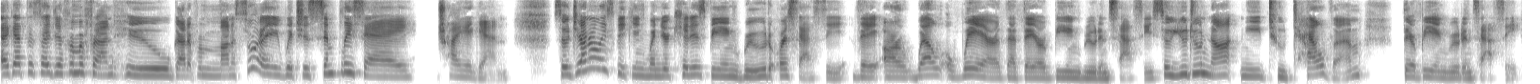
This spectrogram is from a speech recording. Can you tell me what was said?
I get this idea from a friend who got it from Montessori, which is simply say, try again. So, generally speaking, when your kid is being rude or sassy, they are well aware that they are being rude and sassy. So, you do not need to tell them they're being rude and sassy.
